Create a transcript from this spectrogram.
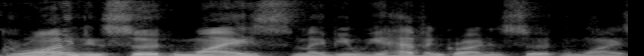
grown in certain ways. Maybe we haven't grown in certain ways.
